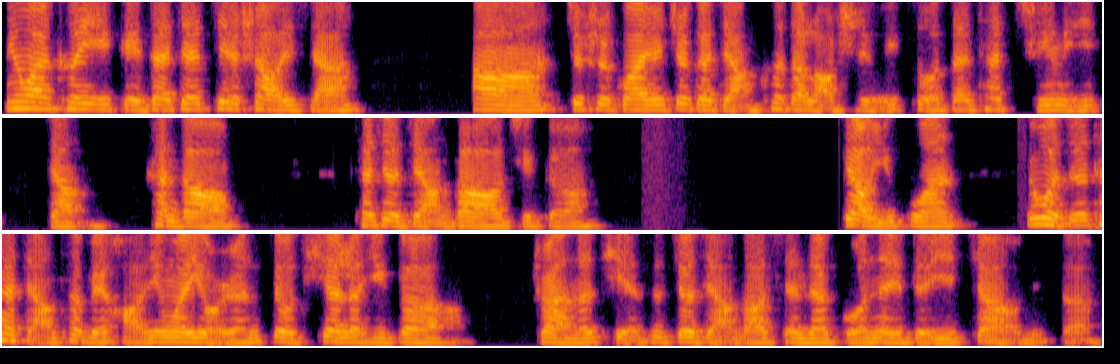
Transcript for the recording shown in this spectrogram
另外可以给大家介绍一下，啊，就是关于这个讲课的老师，有一次我在他群里讲，看到他就讲到这个教育观，所以我觉得他讲的特别好，因为有人就贴了一个转了帖子，就讲到现在国内对于教育的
